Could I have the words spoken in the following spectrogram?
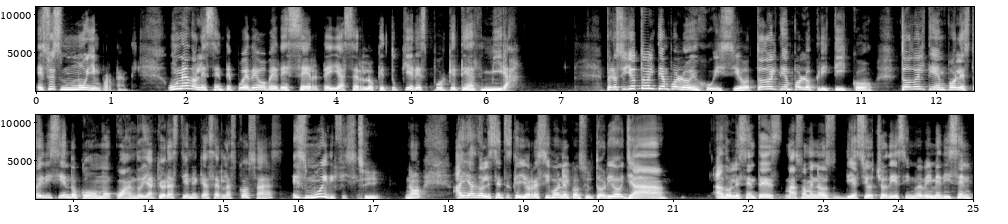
Eso es muy importante. Un adolescente puede obedecerte y hacer lo que tú quieres porque te admira. Pero si yo todo el tiempo lo enjuicio, todo el tiempo lo critico, todo el tiempo le estoy diciendo cómo, cuándo y a qué horas tiene que hacer las cosas, es muy difícil. Sí. ¿No? Hay adolescentes que yo recibo en el consultorio ya adolescentes más o menos 18, 19 y me dicen,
